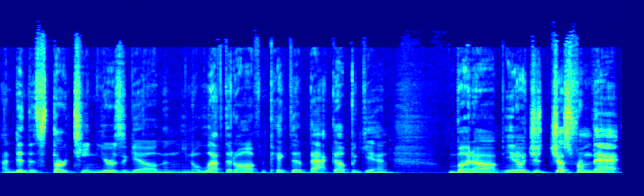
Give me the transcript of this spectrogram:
I did this 13 years ago, and then you know left it off and picked it back up again. But uh, you know, just just from that,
